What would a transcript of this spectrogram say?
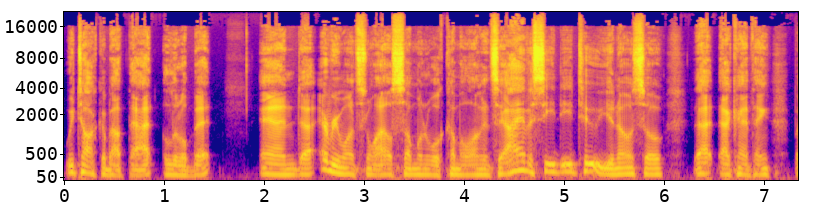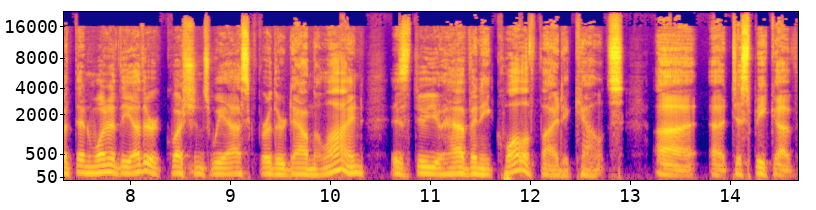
We talk about that a little bit. And uh, every once in a while, someone will come along and say, "I have a CD too," you know, so that that kind of thing. But then one of the other questions we ask further down the line is, "Do you have any qualified accounts?" Uh, uh, to speak of.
